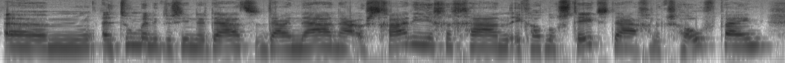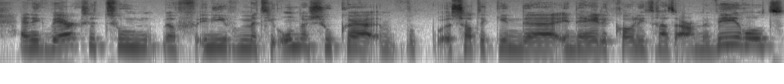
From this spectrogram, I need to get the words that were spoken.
Ehm, en toen ben ik dus inderdaad daarna naar Australië gegaan. Ik had nog steeds dagelijks hoofdpijn. En ik werkte toen, of in ieder geval met die onderzoeken, zat ik in de, in de hele koolhydraatarme wereld.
